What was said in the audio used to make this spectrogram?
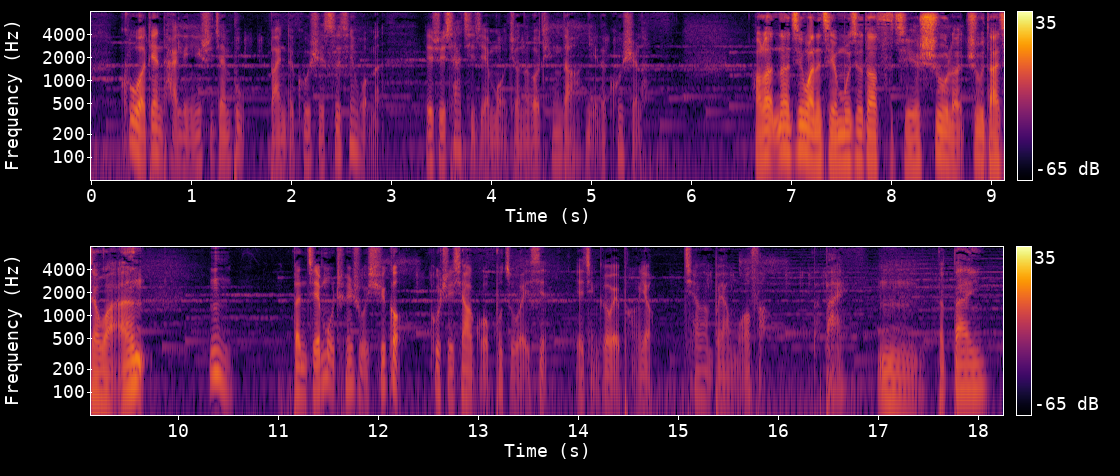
“酷我电台灵异事件部”，把你的故事私信我们，也许下期节目就能够听到你的故事了。好了，那今晚的节目就到此结束了，祝大家晚安。嗯，本节目纯属虚构，故事效果不足为信。也请各位朋友千万不要模仿，拜拜。嗯，拜拜。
